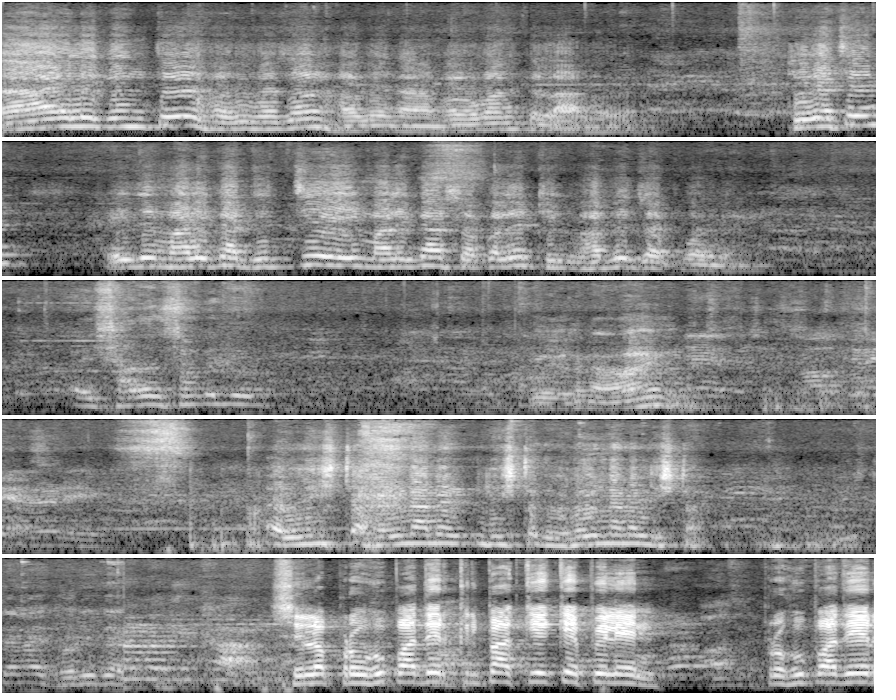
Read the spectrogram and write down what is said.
না এলে কিন্তু হরিভজন হবে না ভগবানকে লাভ হবে ঠিক আছে? এই যে মালিকা দিচ্ছি এই মালিকা সকলে ঠিকভাবে জপ করবেন। এই সাধন সঙ্গে তো এখানে আনা হয়নি? লিস্টটা হরিনামের লিস্টটা হরিনামের লিস্টটা শিল প্রভুপাদের কৃপা কে কে পেলেন? প্রভুপাদের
